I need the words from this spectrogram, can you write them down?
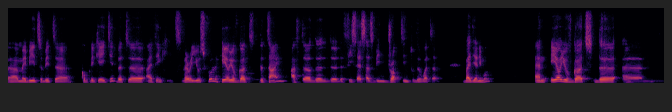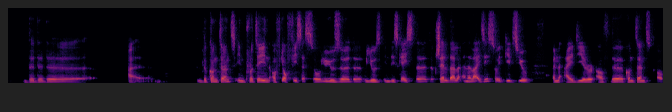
uh, maybe it's a bit uh, complicated, but uh, I think it's very useful. Here you've got the time after the, the, the, feces has been dropped into the water by the animal. And here you've got the, um, the, the, the, uh, the content in protein of your feces. So you use uh, the, we use in this case, the, the Kjeldahl analysis. So it gives you an idea of the content of,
